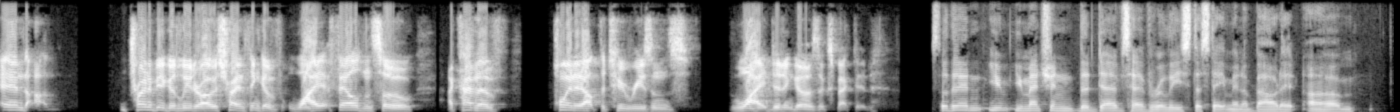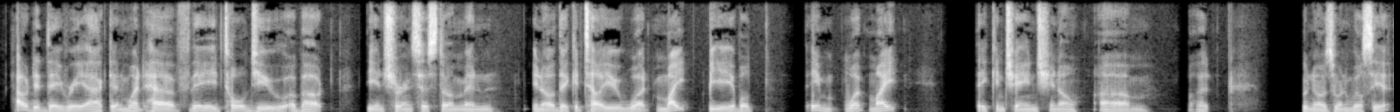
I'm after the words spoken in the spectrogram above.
and uh, trying to be a good leader, I was trying to think of why it failed, and so I kind of pointed out the two reasons why it didn't go as expected. So then you you mentioned the devs have released a statement about it. Um, how did they react and what have they told you about the insurance system and you know they could tell you what might be able they what might they can change you know um but who knows when we'll see it.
